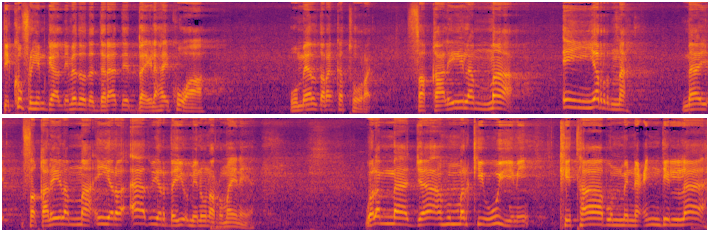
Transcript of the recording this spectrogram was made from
bikufrihim gaalnimadooda daraaddeed baa ilaahay kuwa ah. Uu meel daran ka tuuray. Fa qaliilan maa in yarna fa qaliilan maa in yaroo aad u yar bay yu'minuuna rumaynaya walamaa jaa'ahum markii uu yimi kitaabun min cindi illaah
